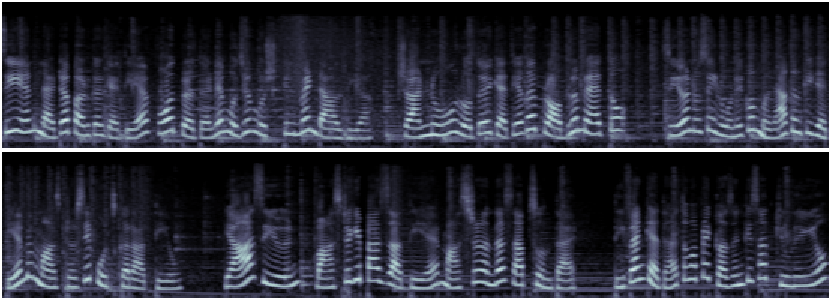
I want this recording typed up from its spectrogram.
सी एन लेटर पढ़कर कहती है, फोर्थ ब्रदर ने मुझे मुश्किल में डाल दिया। शानू रोते हुए कहती है, अगर प्रॉब्लम है तो सीएन उसे रोने को मना करके कहती है, मैं मास्टर से पूछ कर आती हूँ। यहाँ सीएन मास्टर के पास जाती है। मास्टर अंदर सब सुनता है। दीफेंग कहता है, तुम अपने कज़न के साथ क्यों नहीं हो?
